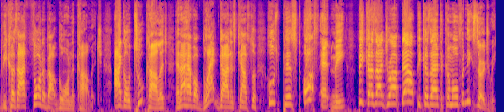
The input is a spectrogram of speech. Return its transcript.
because I thought about going to college. I go to college and I have a black guidance counselor who's pissed off at me because I dropped out because I had to come home for knee surgery.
